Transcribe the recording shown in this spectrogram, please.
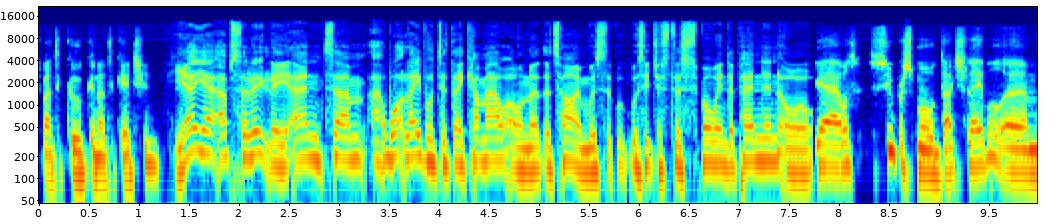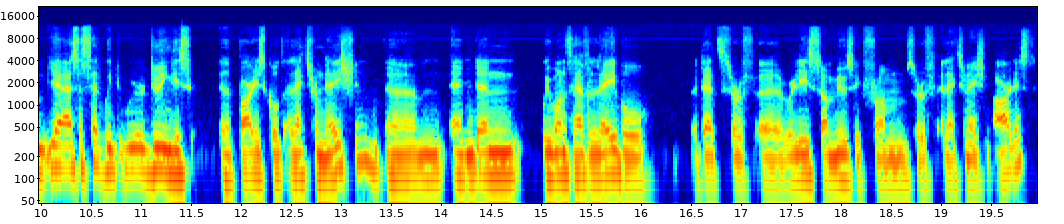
about the cook and not the kitchen. Yeah, yeah, absolutely. And um, what label did they come out on at the time? Was was it just a small independent or? Yeah, it was a super small Dutch label. Um, yeah, as I said, we, we were doing these uh, parties called Electronation, um, and then we wanted to have a label that sort of uh, released some music from sort of Electronation artists.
